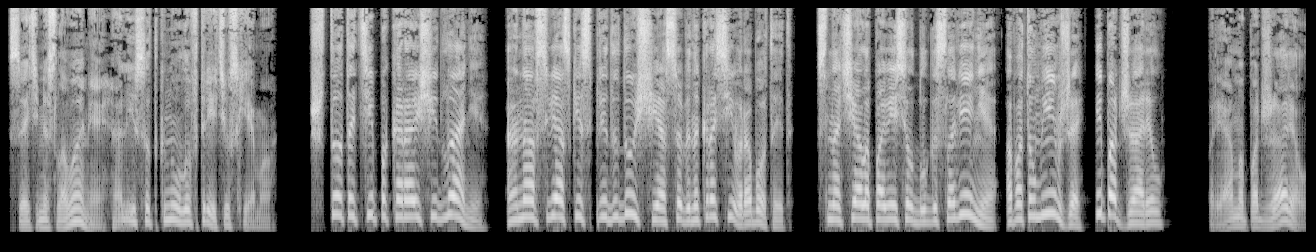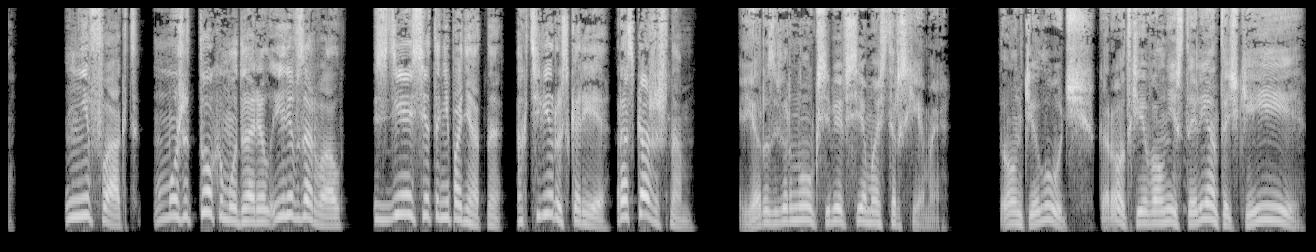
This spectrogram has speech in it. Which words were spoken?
С этими словами Алиса ткнула в третью схему. «Что-то типа карающей длани. Она в связке с предыдущей особенно красиво работает. Сначала повесил благословение, а потом им же и поджарил». «Прямо поджарил?» «Не факт. Может, током ударил или взорвал. «Здесь это непонятно. Активируй скорее. Расскажешь нам». Я развернул к себе все мастер-схемы. Тонкий луч, короткие волнистые ленточки и...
